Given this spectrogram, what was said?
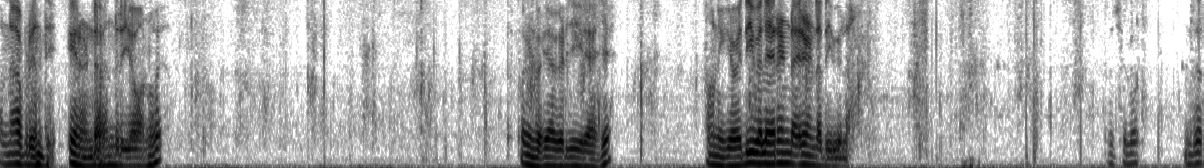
અને આપણે એરંડા અંદર જવાનું હોય. તો આગળ જઈ રહ્યા છે. આને કહેવાય દિવેલા એરંડા એરંડા દિવેલા. તો ચલો, અંદર.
